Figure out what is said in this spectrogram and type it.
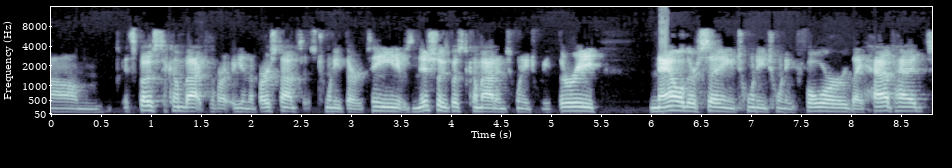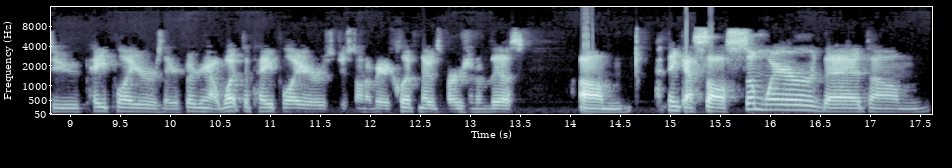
Um, it's supposed to come back for, again the first time since 2013. It was initially supposed to come out in 2023. Now they're saying 2024. They have had to pay players. They are figuring out what to pay players just on a very Cliff Notes version of this. Um, I think I saw somewhere that um,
